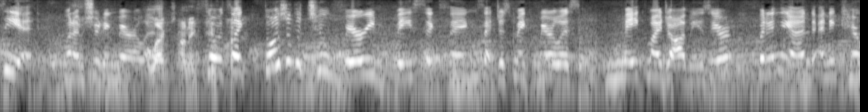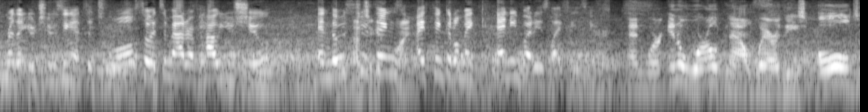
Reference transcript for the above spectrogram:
see it when I'm shooting mirrorless. Electronic So it's like those are the two very basic things that just make mirrorless make my job easier. But in the end, any camera that you're choosing, it's a tool. So it's a matter of how you shoot. And those That's two things, point. I think it'll make anybody's life easier. And we're in a world now where these old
